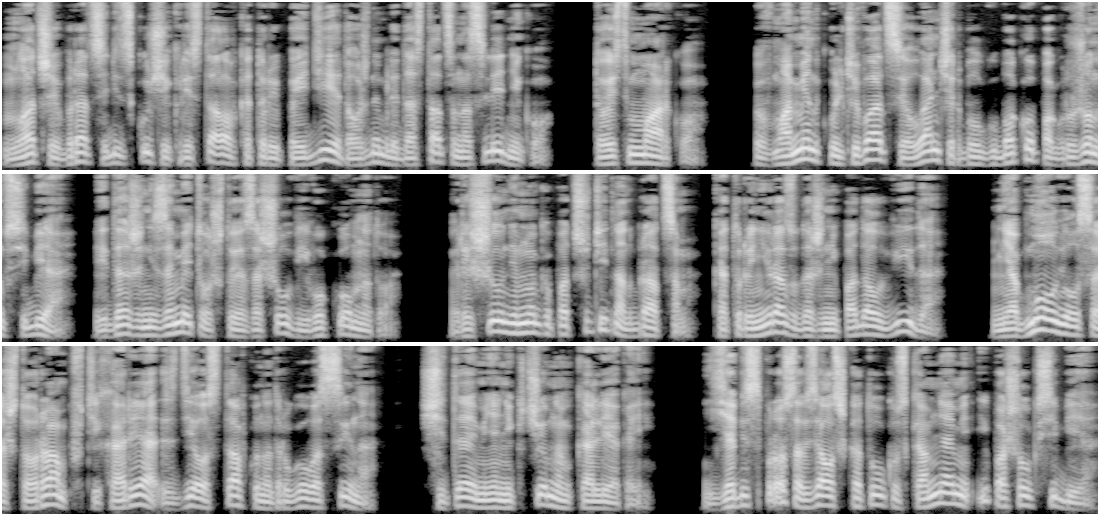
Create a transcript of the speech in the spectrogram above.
Младший брат сидит с кучей кристаллов, которые, по идее, должны были достаться наследнику, то есть Марку. В момент культивации ланчер был глубоко погружен в себя и даже не заметил, что я зашел в его комнату. Решил немного подшутить над братцем, который ни разу даже не подал вида, не обмолвился, что Рамп втихаря сделал ставку на другого сына, считая меня никчемным калекой. Я без спроса взял шкатулку с камнями и пошел к себе.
